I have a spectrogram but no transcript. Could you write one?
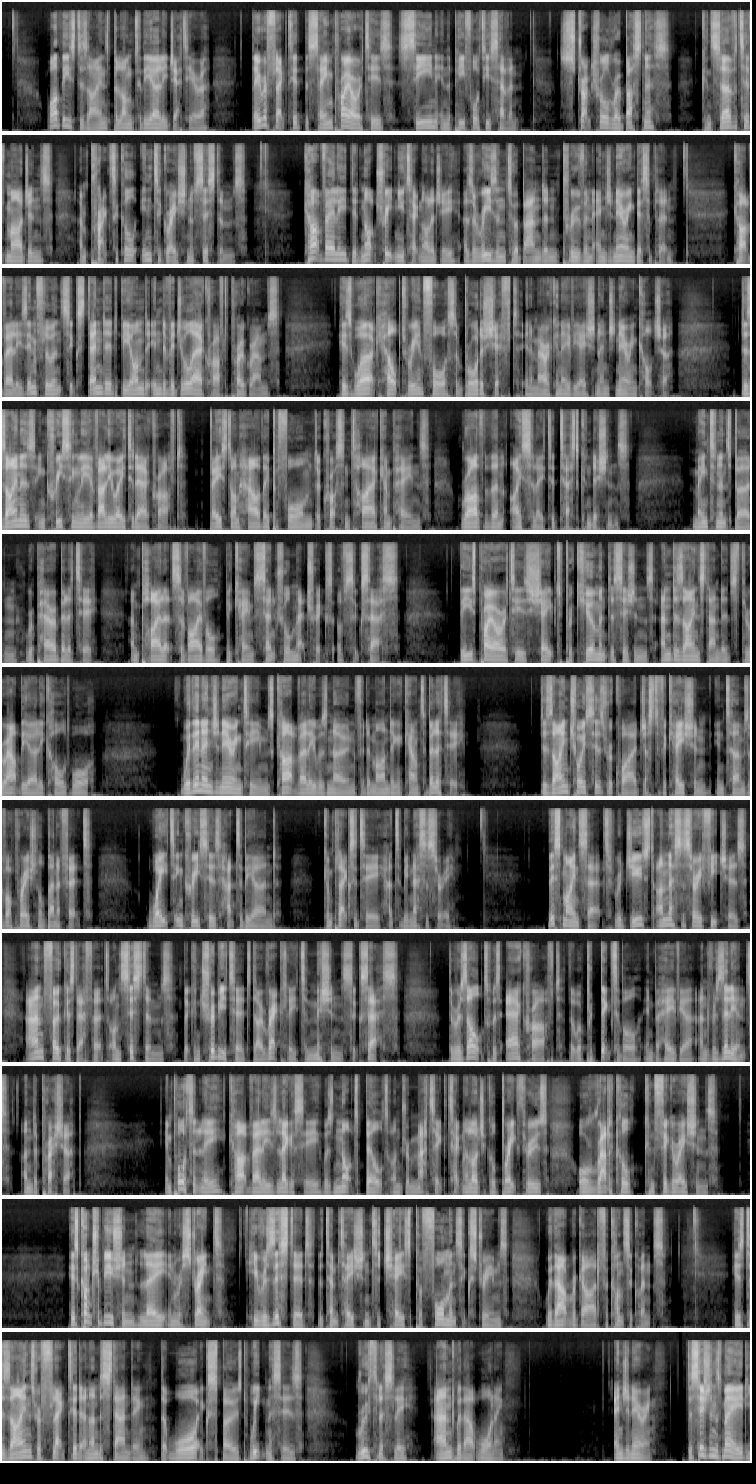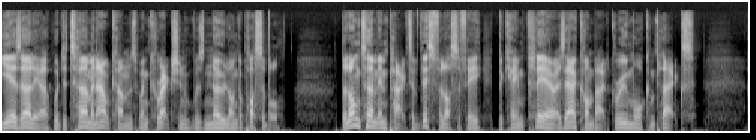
While these designs belonged to the early jet era, they reflected the same priorities seen in the P 47 structural robustness, conservative margins, and practical integration of systems. Kartveli did not treat new technology as a reason to abandon proven engineering discipline. Kartveli's influence extended beyond individual aircraft programs. His work helped reinforce a broader shift in American aviation engineering culture. Designers increasingly evaluated aircraft based on how they performed across entire campaigns, rather than isolated test conditions maintenance burden, repairability, and pilot survival became central metrics of success. These priorities shaped procurement decisions and design standards throughout the early Cold War. Within engineering teams, Kartveli was known for demanding accountability. Design choices required justification in terms of operational benefit. Weight increases had to be earned. Complexity had to be necessary. This mindset reduced unnecessary features and focused effort on systems that contributed directly to mission success. The result was aircraft that were predictable in behaviour and resilient under pressure. Importantly, Kartveli's legacy was not built on dramatic technological breakthroughs or radical configurations. His contribution lay in restraint. He resisted the temptation to chase performance extremes without regard for consequence. His designs reflected an understanding that war exposed weaknesses ruthlessly and without warning. Engineering. Decisions made years earlier would determine outcomes when correction was no longer possible. The long term impact of this philosophy became clear as air combat grew more complex.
